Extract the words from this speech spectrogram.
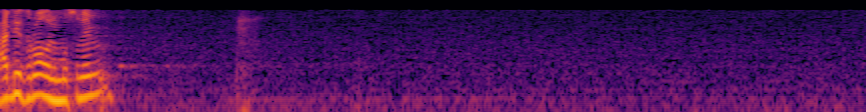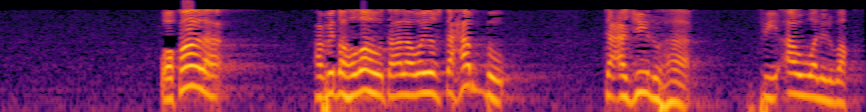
حديث رواه المسلم. وقال حفظه الله تعالى ويستحب تعجيلها في أول الوقت.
